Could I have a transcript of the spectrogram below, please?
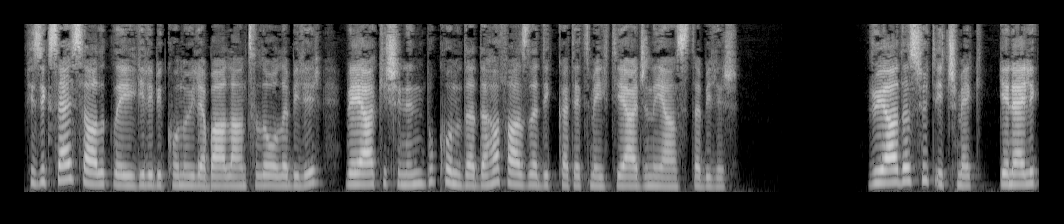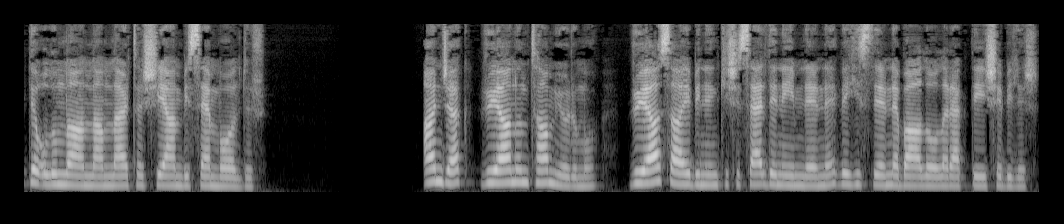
fiziksel sağlıkla ilgili bir konuyla bağlantılı olabilir veya kişinin bu konuda daha fazla dikkat etme ihtiyacını yansıtabilir. Rüyada süt içmek, genellikle olumlu anlamlar taşıyan bir semboldür. Ancak, rüyanın tam yorumu, rüya sahibinin kişisel deneyimlerine ve hislerine bağlı olarak değişebilir.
